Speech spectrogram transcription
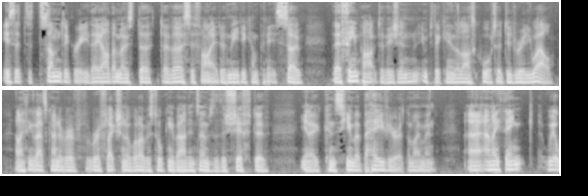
is that to some degree they are the most di- diversified of media companies. So their theme park division, in particular in the last quarter, did really well. And I think that's kind of a ref- reflection of what I was talking about in terms of the shift of, you know, consumer behavior at the moment. Uh, and I think we'll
